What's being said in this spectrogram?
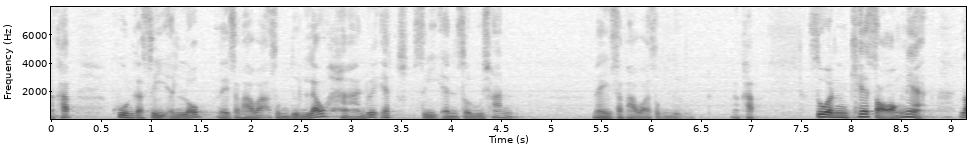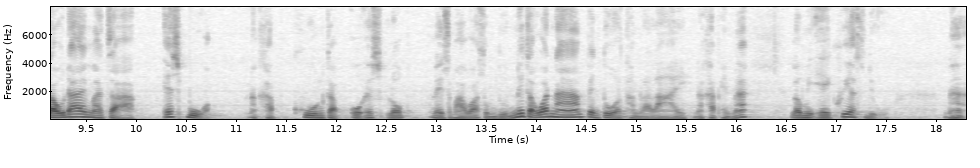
นะครับ คูณกับ cn ลบในสภาวะสมดุล แล้วหารด้วย hcn solution ในสภาวะสมดุลนะครับ ส่วน K2 เนี่ยเราได้มาจาก H บวกนะครับคูณกับ OH ลบในสภาวะสมดุล เนื่องจากว่าน้ำเป็นตัวทำละลายนะครับเห็นไหมเรามี aqueous อยู่นะฮะ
